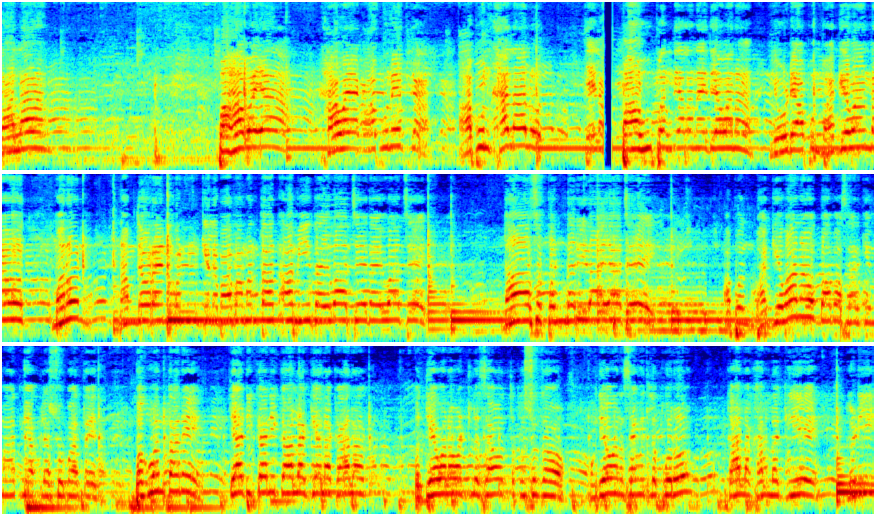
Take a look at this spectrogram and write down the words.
काला पहावया खावया आपण येत का? आपण खाला आलो. त्याला पाहू पण त्याला नाही देवाना. एवढे आपण भाग्यवान आहोत. म्हणून नामदेवरायनं वर्णन केलं बाबा म्हणतात आम्ही दैवाचे दैवाचे दास पंढरी रायाचे. आपण भाग्यवान आहोत बाबासारखे महात्मे आपल्यासोबत आहेत. भगवंताने त्या ठिकाणी काला केला काला. पण देवाला वाटलं जावं तर कसं जावं? मग देवानं सांगितलं पोरो काला खाल्ला की ये गडी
